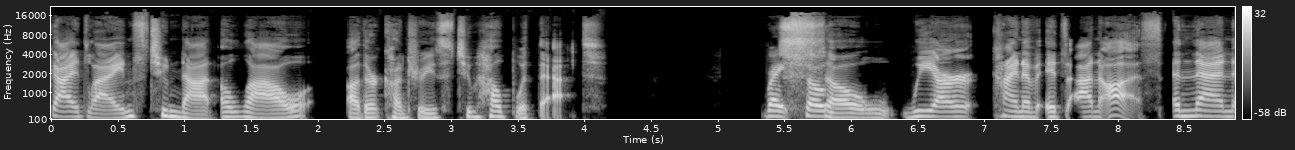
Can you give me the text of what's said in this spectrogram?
guidelines to not allow other countries to help with that. Right. So, so we are kind of, it's on us. And then,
